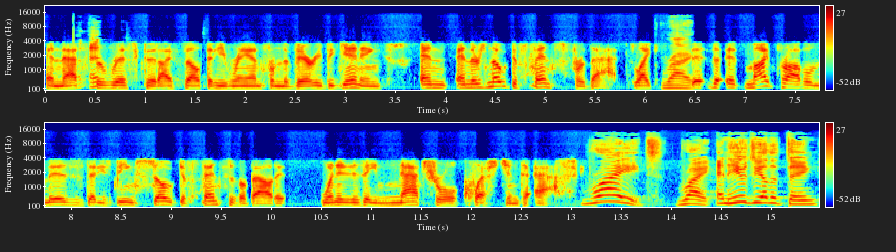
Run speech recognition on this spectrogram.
And that's the risk that I felt that he ran from the very beginning. And and there's no defense for that. Like right. The, the, it, my problem is, is that he's being so defensive about it when it is a natural question to ask. Right, right. And here's the other thing,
